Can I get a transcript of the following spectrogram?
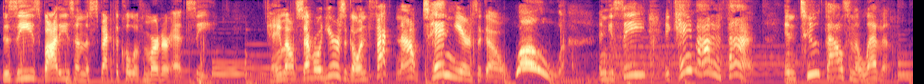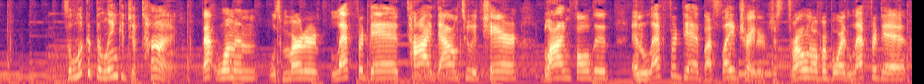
Disease, bodies, and the spectacle of murder at sea. Came out several years ago. In fact, now 10 years ago. Whoa! And you see, it came out, in fact, in 2011. So look at the linkage of time. That woman was murdered, left for dead, tied down to a chair blindfolded, and left for dead by slave traders, just thrown overboard, left for dead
